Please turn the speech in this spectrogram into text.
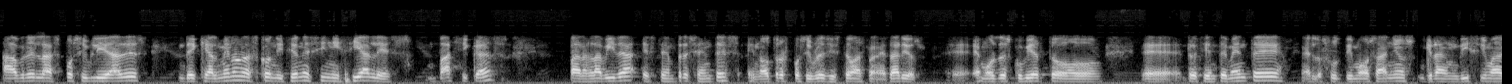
abre las posibilidades de que al menos las condiciones iniciales básicas para la vida estén presentes en otros posibles sistemas planetarios. Eh, hemos descubierto eh, recientemente, en los últimos años, grandísima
